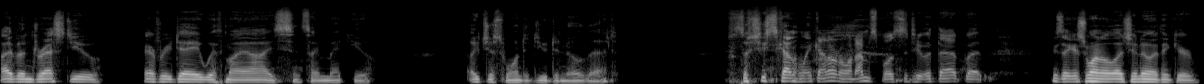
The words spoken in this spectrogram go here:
I've undressed you every day with my eyes since I met you. I just wanted you to know that. So she's kind of like, I don't know what I'm supposed to do with that, but he's like, I just want to let you know, I think you're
